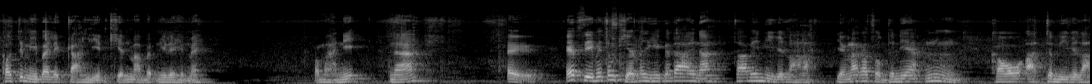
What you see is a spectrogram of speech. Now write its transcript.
เขาจะมีใบรายการเหรียญเขียนมาแบบนี้เลยเห็นไหมประมาณนี้นะเออ FC ไม่ต้องเขียนมาอย่างนี้ก็ได้นะ ถ้าไม่มีเวลาอย่างนักผสมท่านเนี้ยอืมเขาอาจจะมีเวลา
